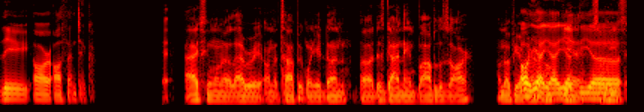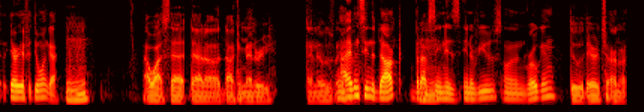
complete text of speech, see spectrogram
they are authentic. I actually want to elaborate on the topic when you're done. Uh, this guy named Bob Lazar. I don't know if you are Oh yeah, yeah, of yeah. The uh, Area 51 guy. Mm-hmm. I watched that that uh, documentary, and it was. I haven't seen the doc, but I've Mhm. seen his interviews on Rogan. dude, they're trying to.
